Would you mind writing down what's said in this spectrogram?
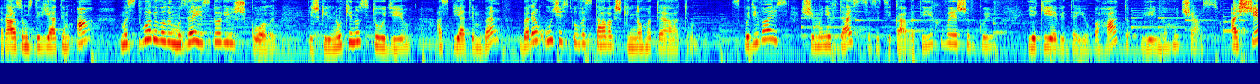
Разом з 9 А ми створювали музей історії школи і шкільну кіностудію, а з 5 Б беремо участь у виставах шкільного театру. Сподіваюсь, що мені вдасться зацікавити їх вишивкою, якій я віддаю багато вільного часу. А ще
